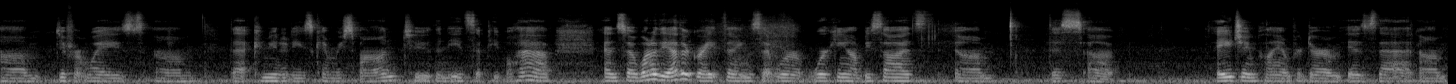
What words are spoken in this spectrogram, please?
um, different ways um, that communities can respond to the needs that people have. And so one of the other great things that we're working on besides um, this uh, aging plan for Durham is that um,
